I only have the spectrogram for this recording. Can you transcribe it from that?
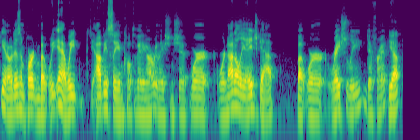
you know, it is important. But we, yeah, we obviously in cultivating our relationship, we're we're not only age gap, but we're racially different. Yep.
